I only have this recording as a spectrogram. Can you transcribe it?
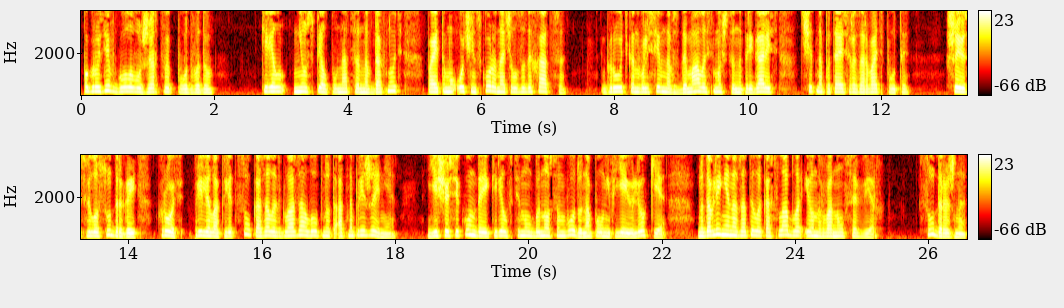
погрузив голову жертвы под воду. Кирилл не успел полноценно вдохнуть, поэтому очень скоро начал задыхаться. Грудь конвульсивно вздымалась, мышцы напрягались, тщетно пытаясь разорвать путы. Шею свело судорогой, кровь прилила к лицу, казалось, глаза лопнут от напряжения. Еще секунда, и Кирилл втянул бы носом воду, наполнив ею легкие, но давление на затылок ослабло, и он рванулся вверх. Судорожно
